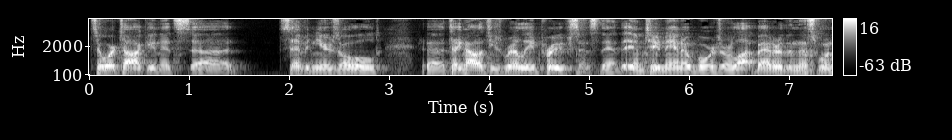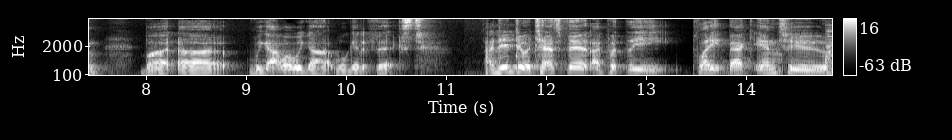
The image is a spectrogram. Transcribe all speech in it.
so we're talking it's uh, seven years old. Uh, technology has really improved since then. The M2 Nano boards are a lot better than this one, but uh, we got what we got. We'll get it fixed. I did do a test fit. I put the plate back into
